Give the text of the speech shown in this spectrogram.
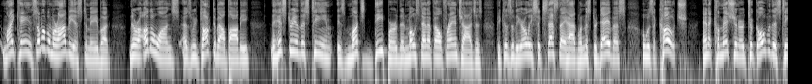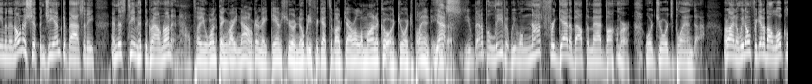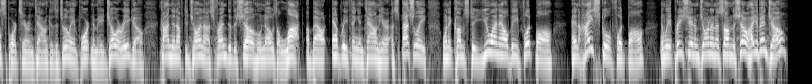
Mike Kane. Some of them are obvious to me, but there are other ones, as we've talked about, Bobby. The history of this team is much deeper than most NFL franchises because of the early success they had when Mr. Davis, who was a coach and a commissioner, took over this team in an ownership and GM capacity, and this team hit the ground running. I'll tell you one thing right now. I'm going to make damn sure nobody forgets about Daryle Lamonica or George Blanda. Yes, you better believe it. We will not forget about the Mad Bomber or George Blanda. All right, and we don't forget about local sports here in town because it's really important to me. Joe Arrigo, kind enough to join us, friend of the show who knows a lot about everything in town here, especially when it comes to UNLV football and high school football. And we appreciate him joining us on the show. How you been, Joe?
